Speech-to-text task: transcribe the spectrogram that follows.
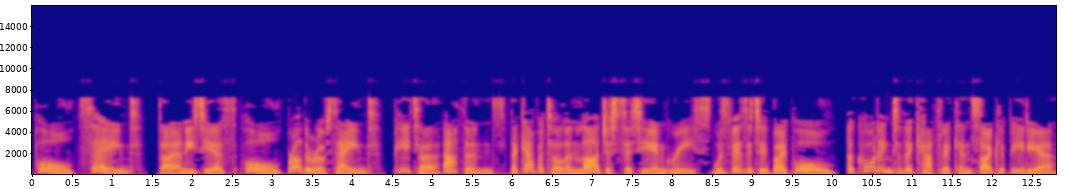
Paul, St. Dionysius, Paul, brother of St. Peter, Athens, the capital and largest city in Greece, was visited by Paul. According to the Catholic Encyclopedia,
